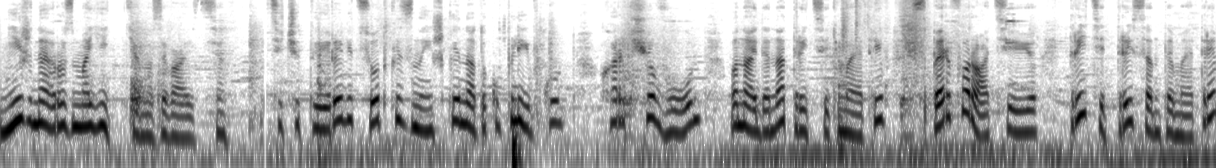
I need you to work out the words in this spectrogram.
Ніжне розмаїття називається. Ці 4% знижки на таку плівку харчову. Вона йде на 30 метрів з перфорацією 33 сантиметри,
